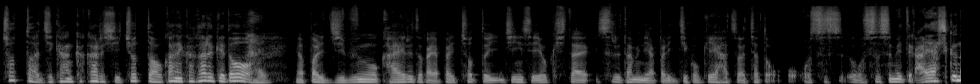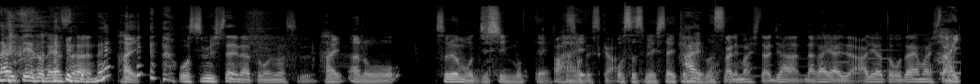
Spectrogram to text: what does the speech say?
ちょっとは時間かかるしちょっとはお金かかるけど、はいやっぱり自分を変えるとかやっぱりちょっと人生良くしたいするためにやっぱり自己啓発はちょっとおすすおすすめっていうか怪しくない程度のやつならね はい。おすすめしたいなと思います。はい。あの、それはもう自信持って、あはいそうですかお勧めしたいとはい、思います。わかりました。じゃあ長い間ありがとうございました。はい。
